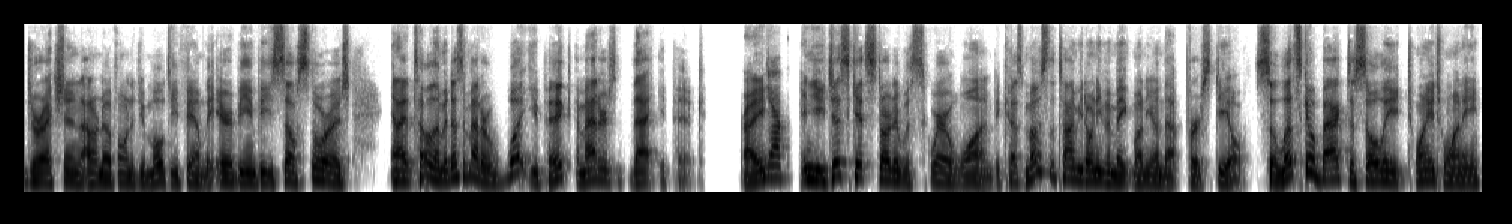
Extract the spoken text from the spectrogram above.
direction. I don't know if I want to do multifamily, Airbnb, self storage. And I tell them it doesn't matter what you pick, it matters that you pick, right? Yep. And you just get started with square one because most of the time you don't even make money on that first deal. So let's go back to Soli 2020.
